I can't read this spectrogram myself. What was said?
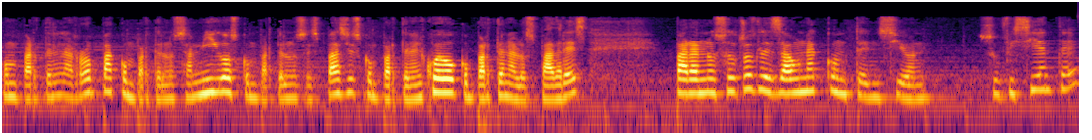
comparten la ropa, comparten los amigos, comparten los espacios, comparten el juego, comparten a los padres. Para nosotros les da una contención suficiente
